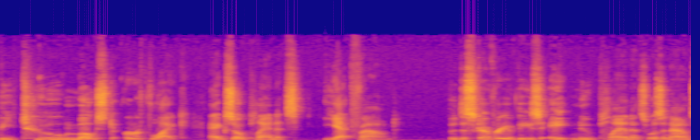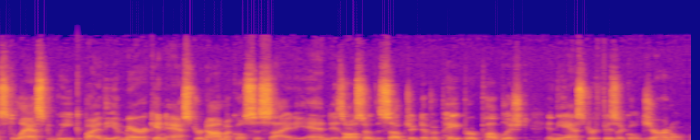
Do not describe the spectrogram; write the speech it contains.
the two most Earth like exoplanets yet found. The discovery of these eight new planets was announced last week by the American Astronomical Society and is also the subject of a paper published in the Astrophysical Journal.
